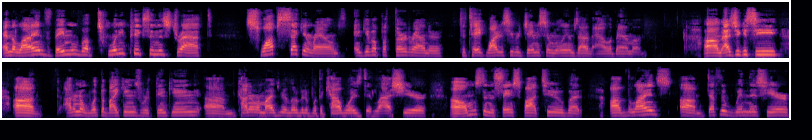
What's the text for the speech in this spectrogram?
And the Lions, they move up 20 picks in this draft, swap second rounds, and give up a third rounder to take wide receiver Jameson Williams out of Alabama. Um, as you can see, uh, I don't know what the Vikings were thinking. Um, kind of reminds me a little bit of what the Cowboys did last year, uh, almost in the same spot too. But uh, the Lions um, definitely win this year.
